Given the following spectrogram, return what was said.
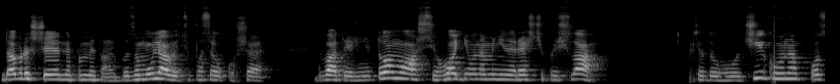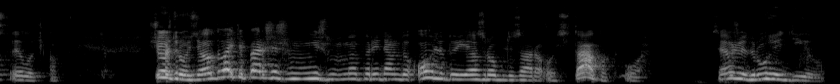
Добре, що я не пам'ятаю, бо замовляв я цю посилку ще два тижні тому, аж сьогодні вона мені нарешті прийшла. Ця довгоочікувана посилочка. Що ж, друзі, але давайте перше, ніж ми перейдемо до огляду, я зроблю зараз ось так от. О. Це вже друге діло.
